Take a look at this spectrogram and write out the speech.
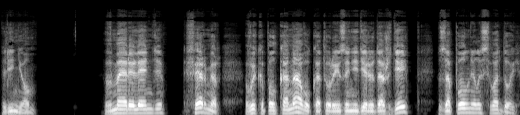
линем. В Мэриленде фермер выкопал канаву, которая за неделю дождей заполнилась водой.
